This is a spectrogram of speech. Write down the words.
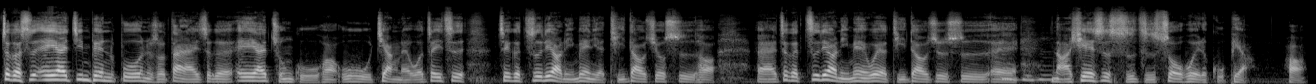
这个是 AI 晶片的部分的时候带来这个 AI 存股哈五虎将呢，我这一次这个资料里面也提到就是哈，呃，这个资料里面我有提到就是呃哪些是实质受惠的股票，好。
